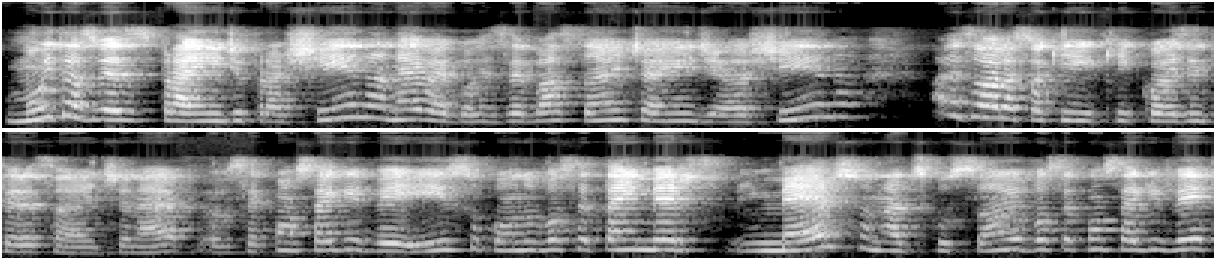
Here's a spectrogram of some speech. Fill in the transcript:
muitas vezes para a Índia e para a China, né? Vai conhecer bastante a Índia e a China mas olha só que, que coisa interessante, né? Você consegue ver isso quando você está imerso na discussão e você consegue ver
